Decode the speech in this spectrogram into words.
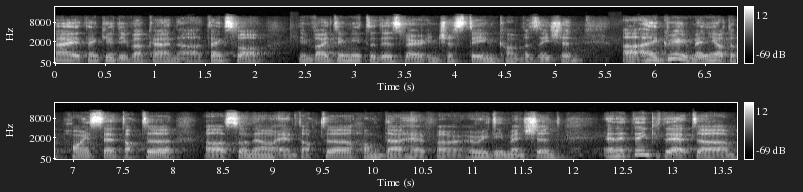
Hi, thank you, Divakan. Uh, thanks for inviting me to this very interesting conversation. Uh, I agree with many of the points that Dr. Uh, Sonal and Dr. Hongda have uh, already mentioned. And I think that um,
